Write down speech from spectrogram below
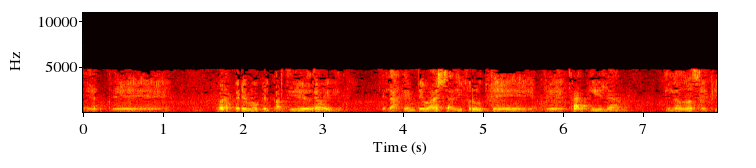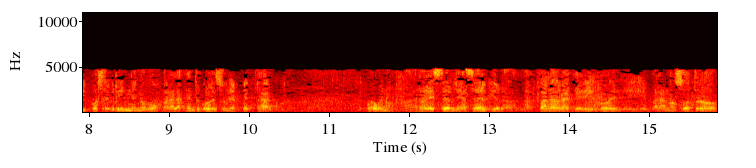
Este, bueno, esperemos que el partido de hoy, que la gente vaya, disfrute, esté tranquila, y los dos equipos se brinden, ¿no? Como para la gente, porque es un espectáculo. Pues bueno, agradecerle a Sergio las la palabras que dijo, para nosotros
